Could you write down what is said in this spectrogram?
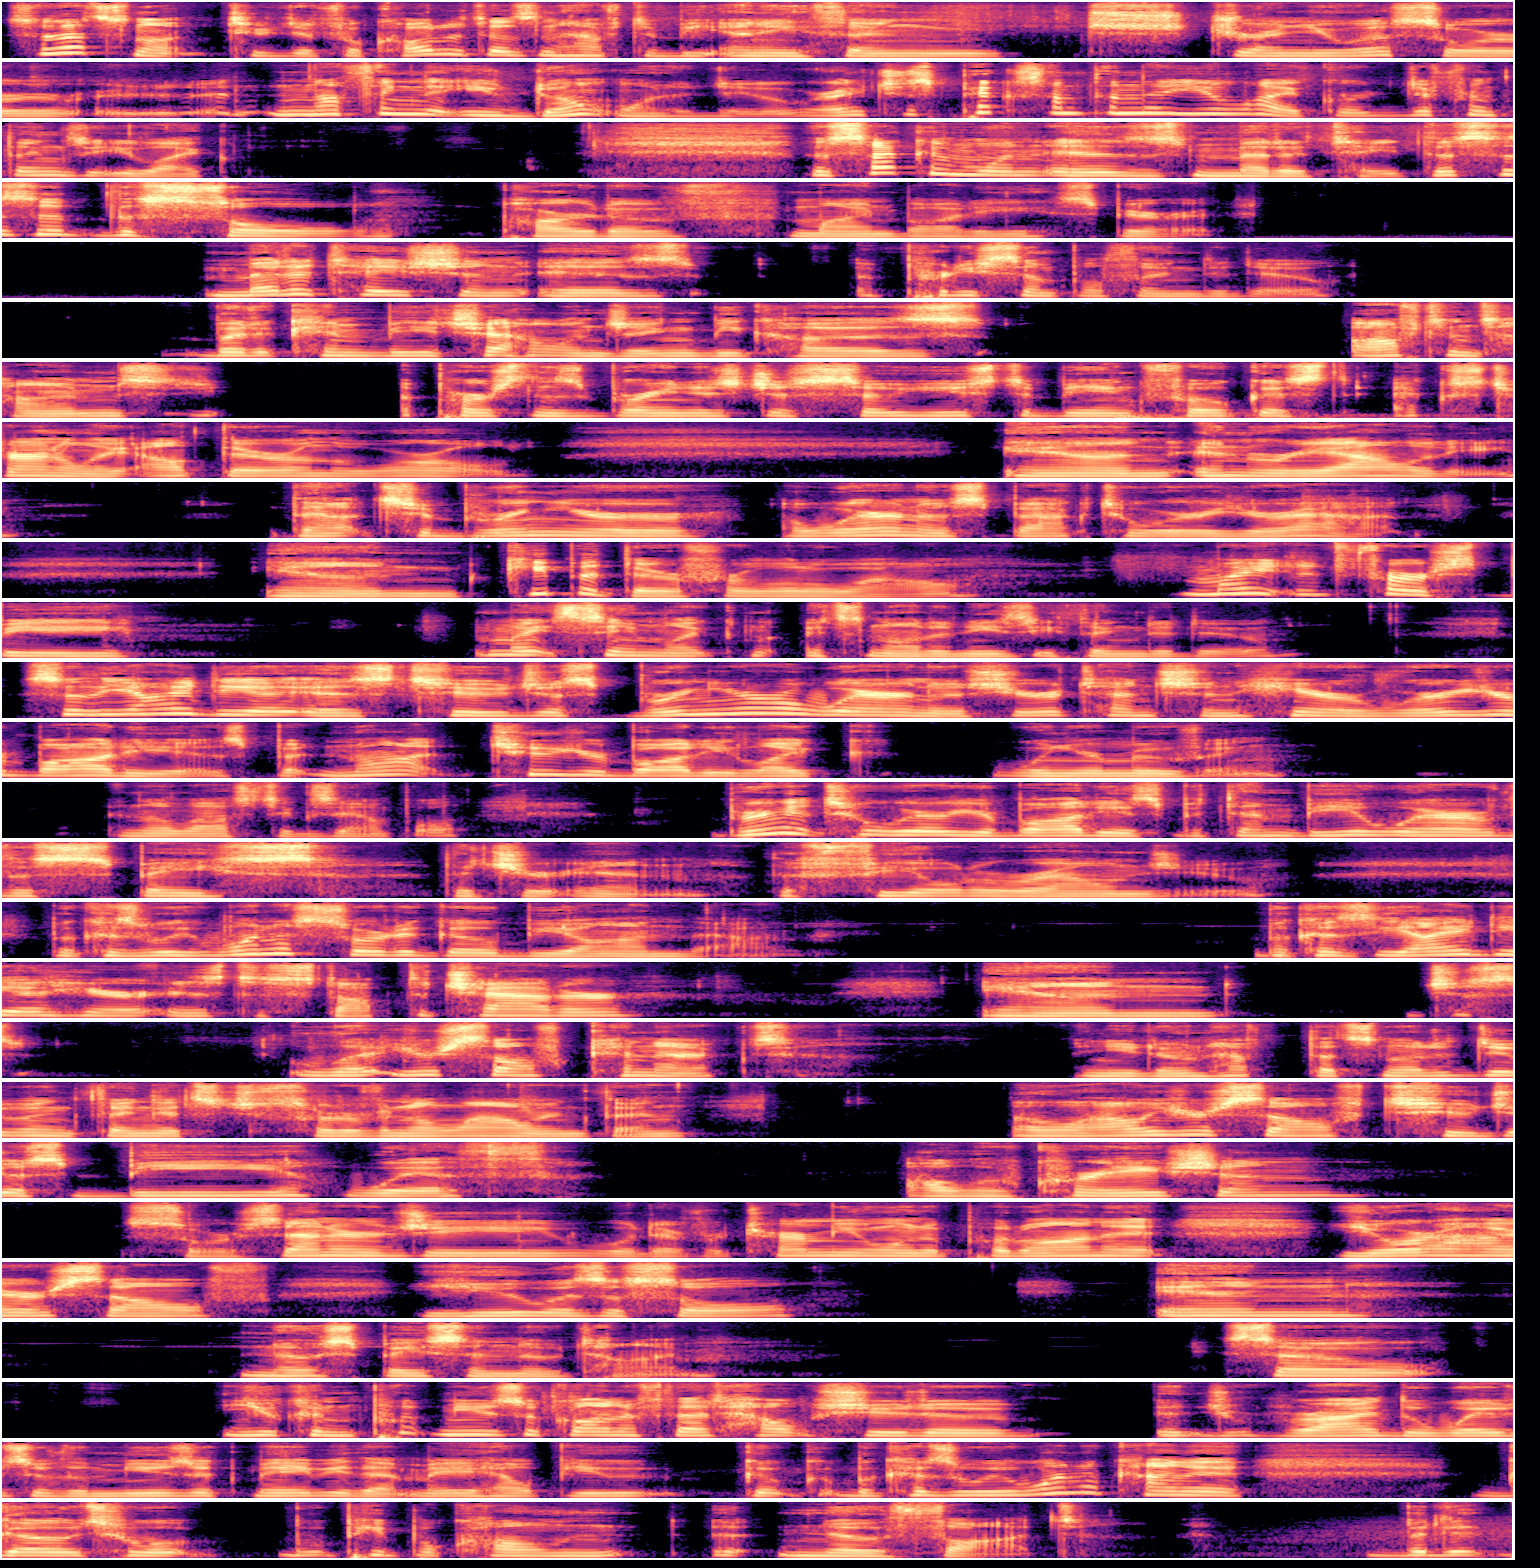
So that's not too difficult. It doesn't have to be anything strenuous or nothing that you don't want to do, right? Just pick something that you like or different things that you like. The second one is meditate. This is a, the soul part of mind, body, spirit. Meditation is a pretty simple thing to do, but it can be challenging because oftentimes a person's brain is just so used to being focused externally out there in the world and in reality, that to bring your awareness back to where you're at and keep it there for a little while might at first be, might seem like it's not an easy thing to do. So the idea is to just bring your awareness, your attention here where your body is, but not to your body like when you're moving in the last example. Bring it to where your body is, but then be aware of the space that you're in, the field around you, because we want to sort of go beyond that because the idea here is to stop the chatter and just let yourself connect. And you don't have, that's not a doing thing, it's just sort of an allowing thing. Allow yourself to just be with all of creation, source energy, whatever term you want to put on it, your higher self, you as a soul, in no space and no time. So you can put music on if that helps you to uh, ride the waves of the music maybe that may help you go, because we want to kind of go to what, what people call uh, no thought. But it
